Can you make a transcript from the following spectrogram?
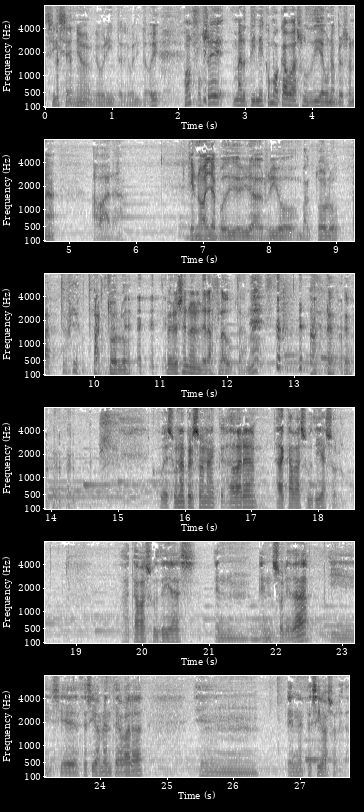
Sí, señor, qué bonito, qué bonito. Oye, Juan José Martínez, ¿cómo acaba su día una persona avara? Que no haya podido ir al río Pactolo. Pactolo. Pactolo. Pero ese no es el de la flauta, ¿no? pues una persona avara acaba sus días solo. Acaba sus días en, en soledad y si es excesivamente avara en en excesiva soledad.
